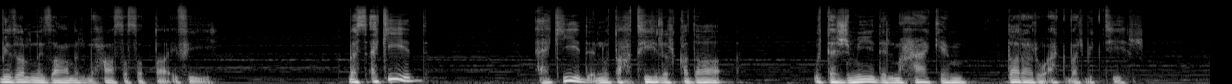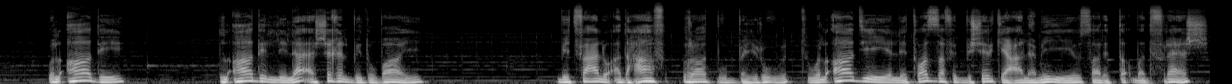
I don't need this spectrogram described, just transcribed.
بظل نظام المحاصصة الطائفية. بس أكيد أكيد أنه تعطيل القضاء وتجميد المحاكم ضرره أكبر بكتير. والقاضي القاضي اللي لقى شغل بدبي بيدفع له أضعاف راتبه ببيروت والقاضية اللي توظفت بشركة عالمية وصارت تقبض فريش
